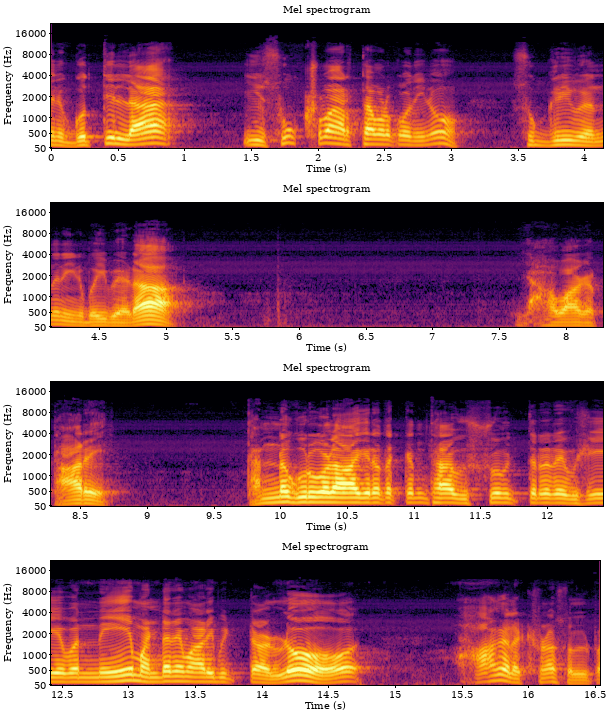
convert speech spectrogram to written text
ನಿನಗೆ ಗೊತ್ತಿಲ್ಲ, ಈ ಸೂಕ್ಷ್ಮ ಅರ್ಥ ಮಾಡ್ಕೊ ನೀನು, ಸುಗ್ರೀವನನ್ನು ನೀನು ಬೈಬೇಡ. ಯಾವಾಗ ತಾರೆ ತನ್ನ ಗುರುಗಳಾಗಿರತಕ್ಕಂಥ ವಿಶ್ವಮಿತ್ರರ ವಿಷಯವನ್ನೇ ಮಂಡನೆ ಮಾಡಿಬಿಟ್ಟಳ್ಳೋ ಆಗ ಲಕ್ಷ್ಮಣ ಸ್ವಲ್ಪ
